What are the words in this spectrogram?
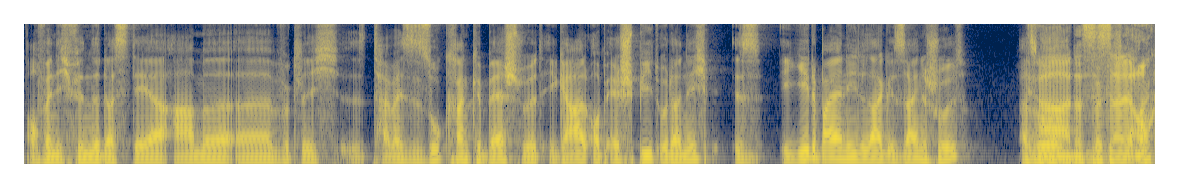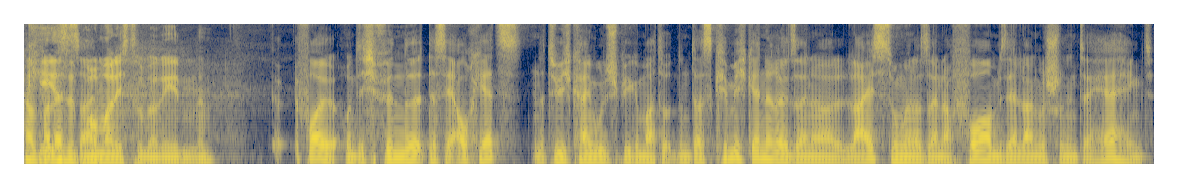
auch wenn ich finde, dass der Arme äh, wirklich teilweise so krank gebasht wird, egal ob er spielt oder nicht, ist, jede Bayern-Niederlage ist seine Schuld. Also ja, das ist halt auch Käse, brauchen wir nicht drüber reden. Ne? Voll. Und ich finde, dass er auch jetzt natürlich kein gutes Spiel gemacht hat und dass Kimmich generell seiner Leistung oder seiner Form sehr lange schon hinterherhängt.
